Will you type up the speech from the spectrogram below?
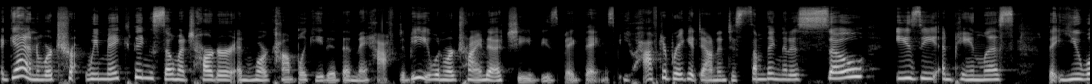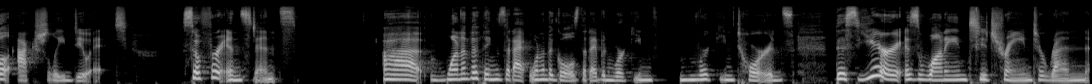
again, we're tr- we make things so much harder and more complicated than they have to be when we're trying to achieve these big things. But you have to break it down into something that is so easy and painless that you will actually do it. So, for instance, uh, one of the things that I, one of the goals that I've been working working towards this year is wanting to train to run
